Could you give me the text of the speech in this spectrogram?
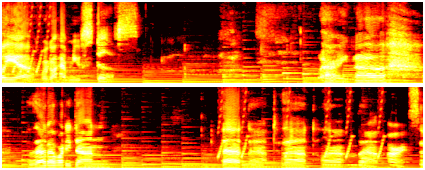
Oh yeah, we're gonna have new stuffs. Alright, uh... That I've already done. That, that, that, that, that. Alright, so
